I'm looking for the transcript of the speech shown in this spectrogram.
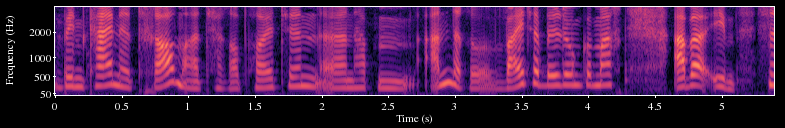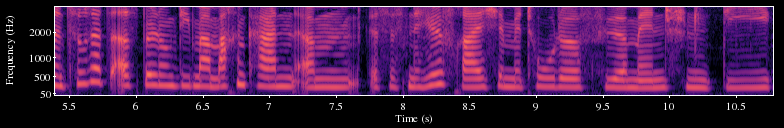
bin keine Traumatherapeutin äh, und habe eine andere Weiterbildung gemacht. Aber eben, es ist eine Zusatzausbildung, die man machen kann. Ähm, es ist eine hilfreiche Methode für Menschen, die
